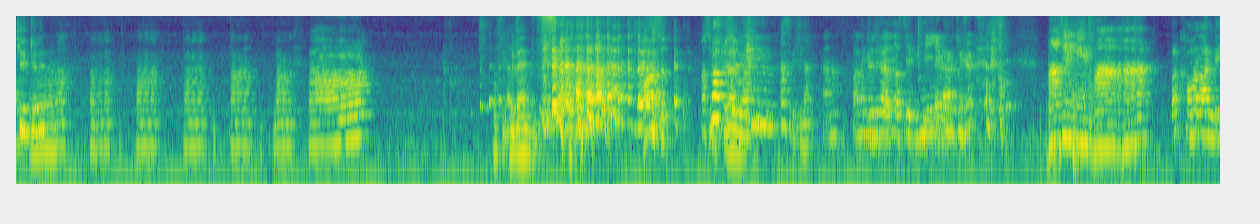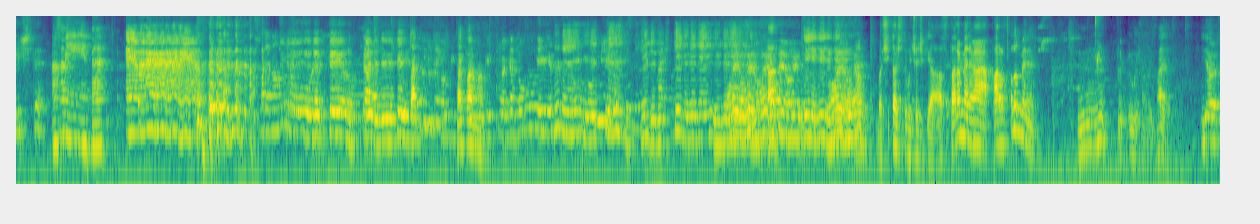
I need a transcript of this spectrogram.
Kilitledi. Bu finali beğenmedim. Ama nasıl? Nasıl Ne bir final bu? ya? Nasıl bir final? Bana göz biraz asil milli uyutucu. Mazerihim var. Bak havalar değişti. Asabiyim ben. Tak, tak. Ha? Ha, Beşiktaşlı bu çocuk ya. Aslanım benim ha. Kartalım benim. Hmm. Haydi. Gidiyoruz.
